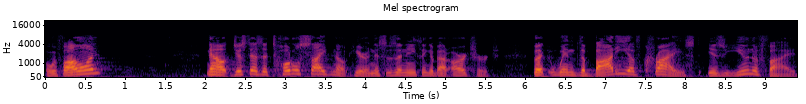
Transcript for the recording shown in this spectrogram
Are we following? Now, just as a total side note here, and this isn't anything about our church, but when the body of Christ is unified,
